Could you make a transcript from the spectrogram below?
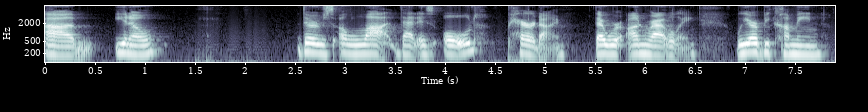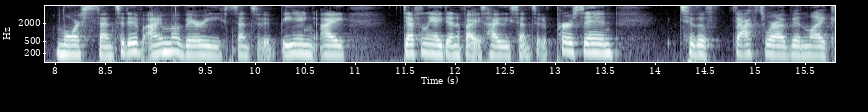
Um, you know, there's a lot that is old paradigm that we're unraveling. We are becoming more sensitive. I'm a very sensitive being. I definitely identify as highly sensitive person to the fact where I've been like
